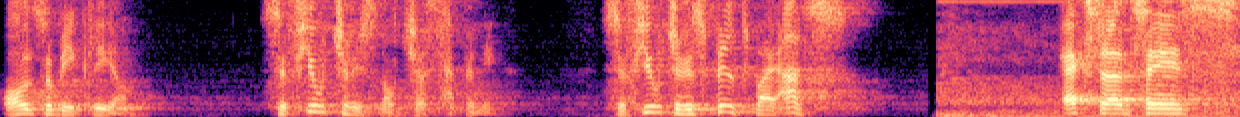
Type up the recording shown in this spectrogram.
Also, be clear: the future is not just happening. The future is built by us. Excellencies,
